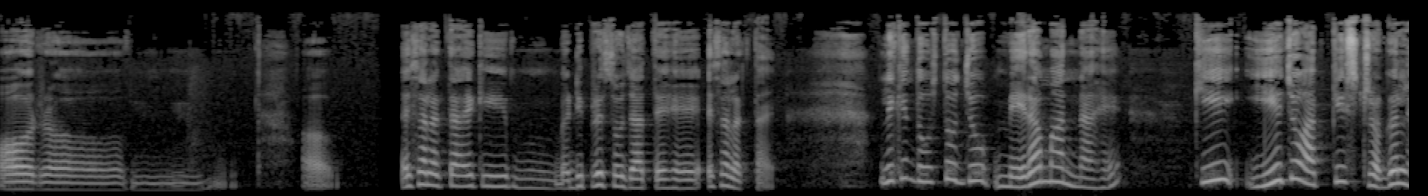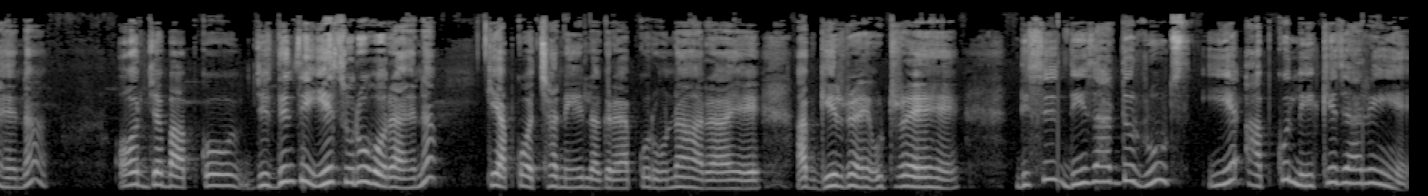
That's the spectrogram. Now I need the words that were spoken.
और uh, uh, ऐसा लगता है कि डिप्रेस हो जाते हैं ऐसा लगता है। लेकिन दोस्तों जो मेरा मानना है कि ये जो आपकी स्ट्रगल है ना, और जब आपको, जिस दिन से ये शुरू हो रहा है ना, कि आपको अच्छा नहीं लग रहा है, आपको रोना आ रहा है, आप गिर रहे हैं, उठ रहे हैं this is these are the roots ये आपको लेके जा रही हैं,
